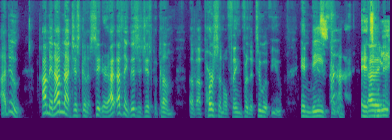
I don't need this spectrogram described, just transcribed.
I do. I mean, I'm not just going to sit there. I, I, think this has just become a, a, personal thing for the two of you in need. It's I mean, we,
